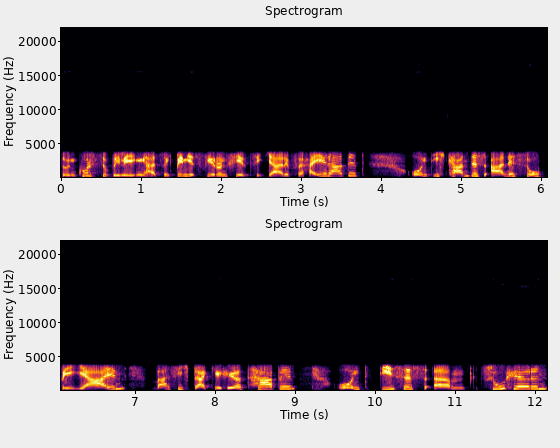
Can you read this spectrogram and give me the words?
so einen Kurs zu belegen. Also ich bin jetzt 44 Jahre verheiratet und ich kann das alles so bejahen, was ich da gehört habe und dieses ähm, Zuhören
